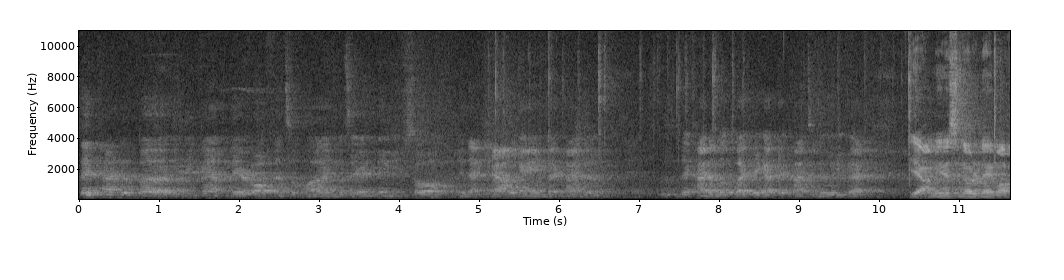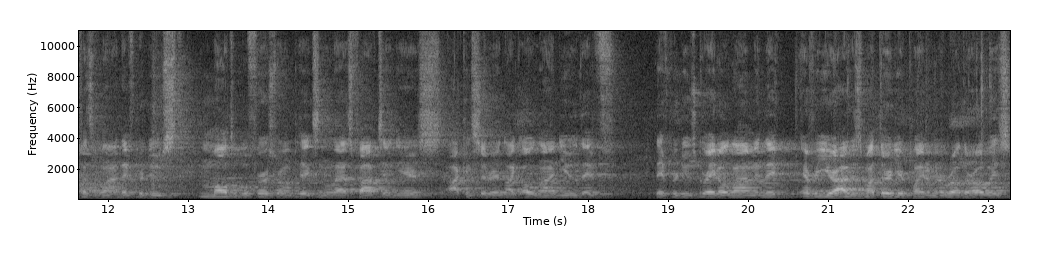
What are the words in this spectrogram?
They kind of uh, revamped their offensive line. Was there anything you saw in that Cal game that kind of that kind of looked like they got their continuity back? Yeah, I mean, it's Notre Dame offensive line. They've produced multiple first round picks in the last five, ten years. I consider it like O line U. They've they've produced great O linemen. They every year. I, this is my third year playing them in a row. They're always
